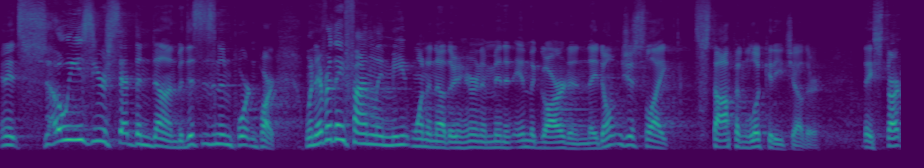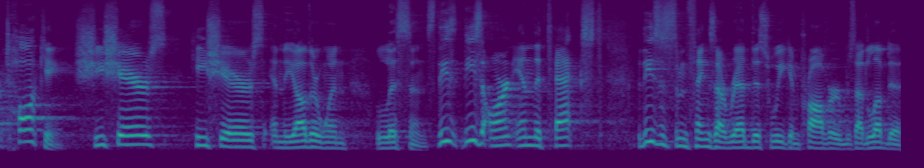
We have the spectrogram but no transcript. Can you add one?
And it's so easier said than done, but this is an important part. Whenever they finally meet one another here in a minute in the garden, they don't just like stop and look at each other. They start talking. She shares, he shares, and the other one listens. These, these aren't in the text, but these are some things I read this week in Proverbs I'd love to,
